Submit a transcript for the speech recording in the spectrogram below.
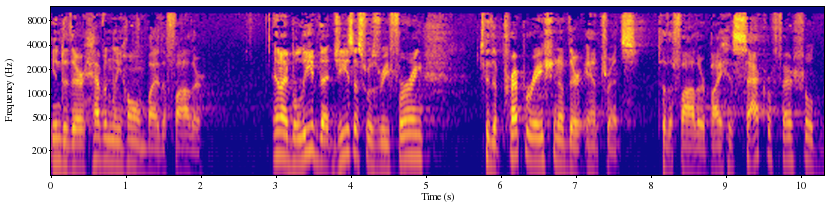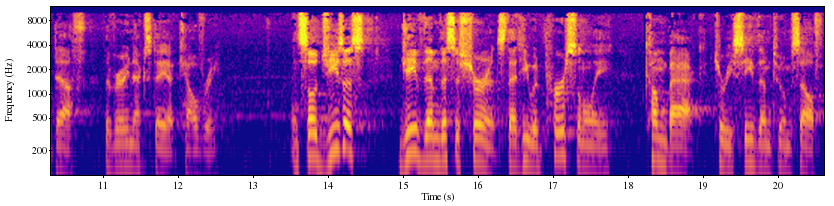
into their heavenly home by the Father. And I believe that Jesus was referring to the preparation of their entrance to the Father by his sacrificial death the very next day at Calvary. And so Jesus gave them this assurance that he would personally come back to receive them to himself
